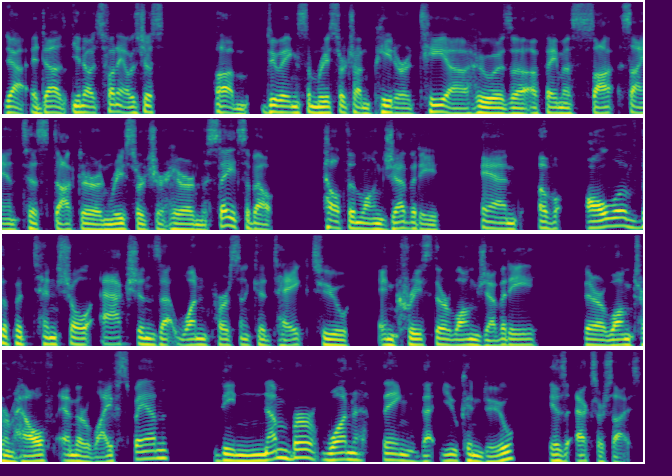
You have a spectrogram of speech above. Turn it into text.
Yeah, it does. You know, it's funny. I was just um, doing some research on Peter Attia, who is a, a famous so- scientist, doctor, and researcher here in the states about health and longevity, and of all of the potential actions that one person could take to increase their longevity, their long term health, and their lifespan, the number one thing that you can do is exercise.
